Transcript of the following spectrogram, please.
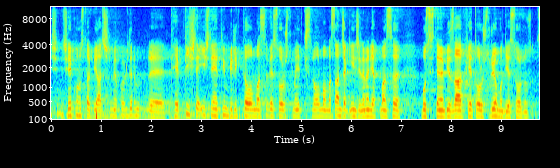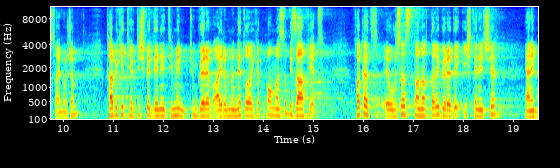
ş- şey konusunda bir açılım yapabilirim. Ee, teftişle iş denetimin birlikte olması ve soruşturma etkisinin olmaması ancak incelemen yapması bu sisteme bir zafiyet oluşturuyor mu diye sordunuz Sayın Hocam. Tabii ki teftiş ve denetimin tüm görev ayrımının net olarak yapılmaması bir zafiyet. Fakat e, uluslararası standartlara göre de iş denetçiler yani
